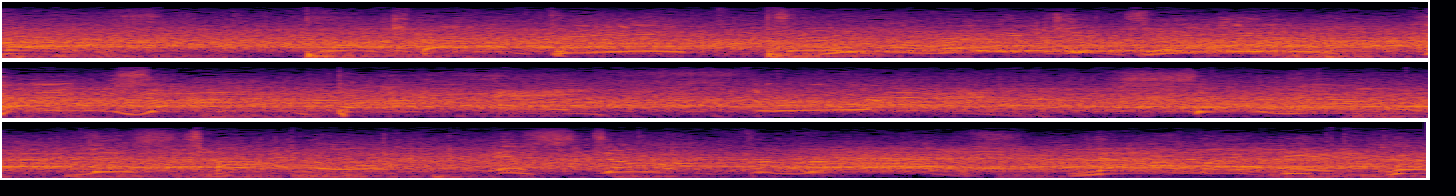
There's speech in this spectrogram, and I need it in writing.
first. Can it be? Will the reign continue? Hangs on by a thread. Somehow, this title is still up for grabs. Now might be a good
